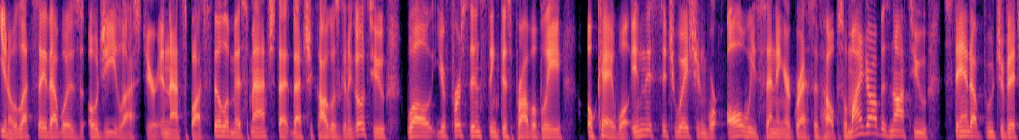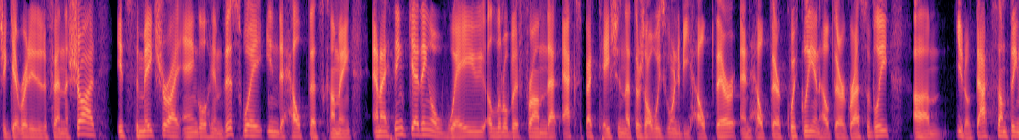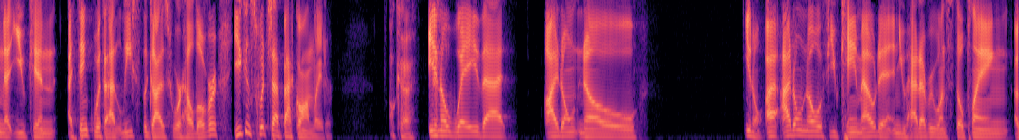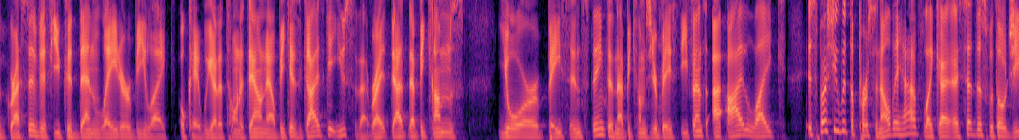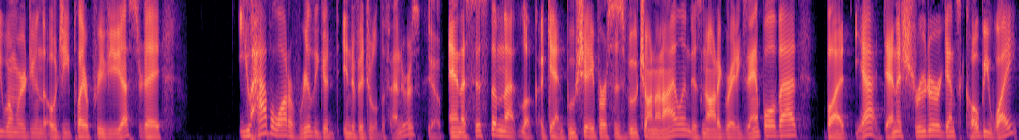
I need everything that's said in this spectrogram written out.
you know, let's say that was OG last year in that spot, still a mismatch that that Chicago's going to go to. Well, your first instinct is probably, okay, well, in this situation, we're always sending aggressive help. So my job is not to stand up Vucevic and get ready to defend the shot. It's to make sure I angle him this way into help that's coming. And I think getting away a little bit from that expectation that there's always going to be help there and help there quickly and help there aggressively, um, you know, that's something that you can, I think, with at least the guys who are held over, you can switch that back on later Okay. in a way that I don't know. You know, I, I don't know if you came out and you had everyone still playing aggressive, if you could then later be like, okay, we got to tone it down now because guys get used to that, right? That that becomes your base instinct and that becomes your base defense. I, I like, especially with the personnel they have. Like I, I said this with OG when we were doing the OG player preview yesterday you have a lot of really good individual defenders Yep. and a system that look again Boucher versus Vooch on an island is not a great example of that. But yeah, Dennis Schroeder against Coby White.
